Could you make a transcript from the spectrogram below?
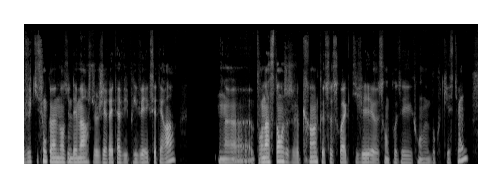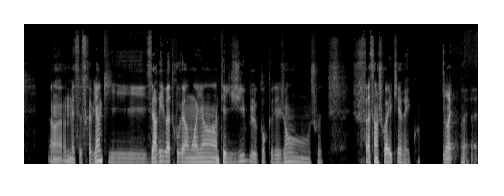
vu qu'ils sont quand même dans une démarche de gérer ta vie privée etc. pour l'instant, je crains que ce soit activé, sans poser beaucoup de questions. Mais ce serait bien qu'ils arrivent à trouver un moyen intelligible pour que les gens fassent un choix éclairé, quoi. Ouais, ouais, ouais.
